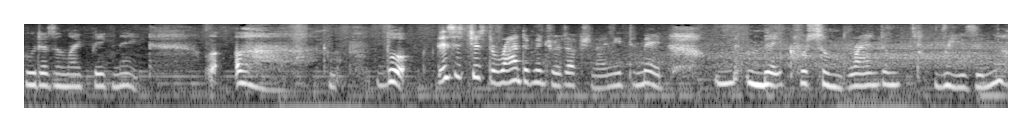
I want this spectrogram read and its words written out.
who doesn't like Big Nate? Uh, come on, look, this is just a random introduction I need to make m- make for some random reason.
